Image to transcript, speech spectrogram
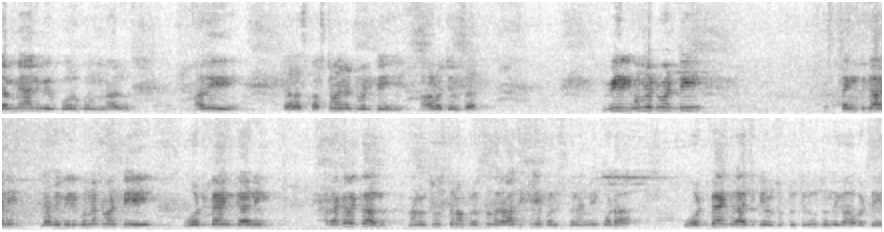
గమ్యాన్ని మీరు కోరుకుంటున్నారు. అది చాలా స్పష్టమైనటువంటి ఆలోచన సార్. వీరికి ఉన్నటువంటి స్ట్రెంగ్త్ కానీ లేదా వీరికి ఉన్నటువంటి ఓట్ బ్యాంక్ కానీ రకరకాలు. మనం చూస్తున్నాం ప్రస్తుత రాజకీయ పరిస్థితులన్నీ కూడా ఓట్ బ్యాంక్ రాజకీయం చుట్టూ తిరుగుతుంది కాబట్టి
